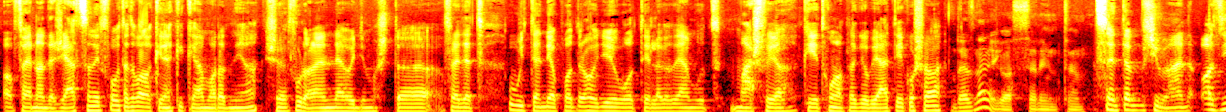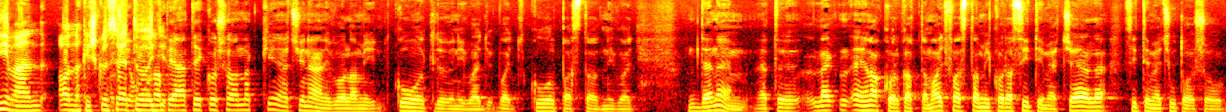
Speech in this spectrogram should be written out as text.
a Fernandes játszani fog, tehát valakinek ki kell maradnia, és fura lenne, hogy most a Fredet úgy tenni a padra, hogy ő volt tényleg az elmúlt másfél-két hónap legjobb játékosa. De ez nem igaz szerintem. Szerintem simán. Az nyilván annak is köszönhető, hogy... A játékos annak kéne csinálni valami gólt lőni, vagy, vagy gólpaszt adni, vagy de nem. Hát, én akkor kaptam agyfaszt, amikor a City meccs, el, City meccs utolsó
